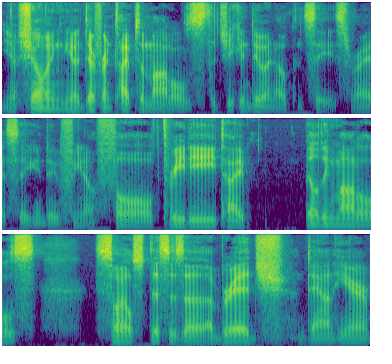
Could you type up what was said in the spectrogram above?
you know, showing you know different types of models that you can do in OpenSees, right? So you can do you know full 3D type building models, soil. This is a, a bridge down here.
